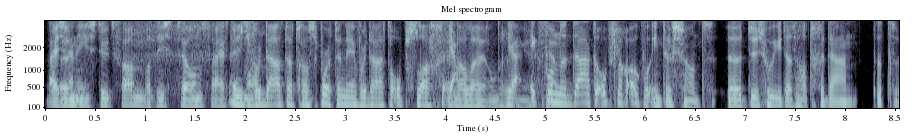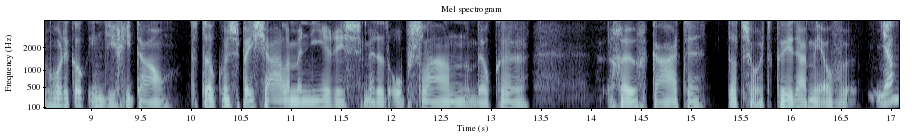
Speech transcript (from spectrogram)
Wij zijn Een- een instituut van, wat is het, 250 Eentje voor man. datatransport en één voor dataopslag en allerlei andere Ja, dingen. ik vond de dataopslag ook wel interessant. Eh, dus hoe je dat had gedaan, dat hoorde ik ook in digitaal. Dat het ook een speciale manier is met het opslaan, welke geheugenkaarten, dat soort. Kun je daar meer over Ja,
